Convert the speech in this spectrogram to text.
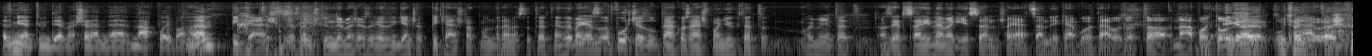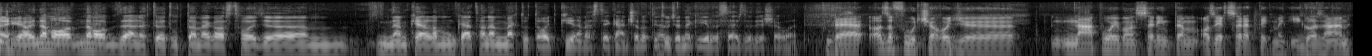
ez milyen tündérmese lenne Nápolyban, nem? Hát, pikáns, hát, ez nem is tündérmes, ez, ez igencsak pikánsnak mondanám ezt a történetet. Meg ez a furcsa az utálkozás mondjuk, tehát hogy mondjam, tehát azért Szári nem egészen saját szándékából távozott a Nápolytól. Igen, úgyhogy igen, hogy nem, a, nem az elnöktől tudta meg azt, hogy nem kell a munkát, hanem megtudta, hogy kinevezték Ancelottit, hát. úgyhogy neki élő szerződése volt. De az a furcsa, hogy Nápolyban szerintem azért szerették meg igazán,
